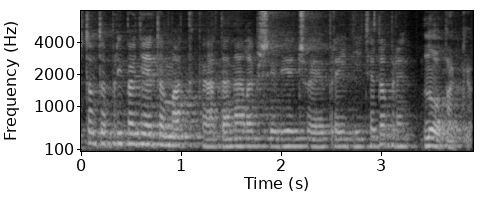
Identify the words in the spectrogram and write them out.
V tomto prípade je to matka, tá najlepšie vie, čo je pre dieťa dobre. No tak e,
